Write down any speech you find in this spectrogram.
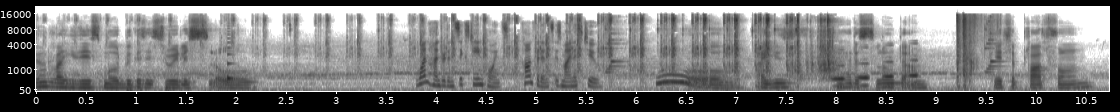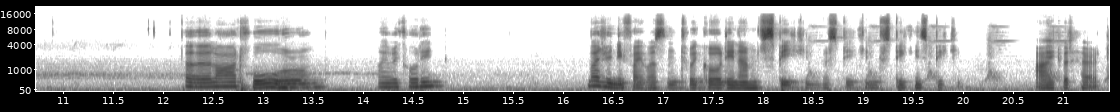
Don't like this mode because it's really slow. 116 points. Confidence is minus 2. Oh, I used I had a slowdown. It's a platform. Platform. Am I recording? Imagine if I wasn't recording, I'm speaking, speaking, speaking, speaking. Ah, it would hurt.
